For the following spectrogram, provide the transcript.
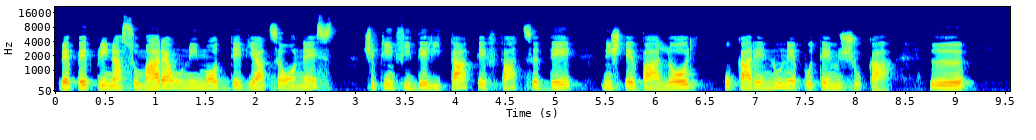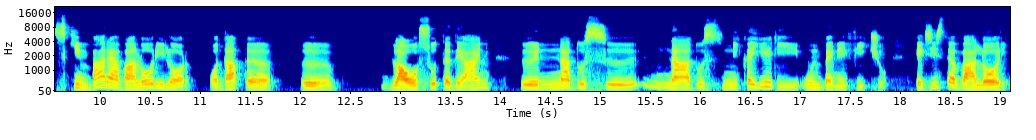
repet, prin asumarea unui mod de viață onest și prin fidelitate față de niște valori cu care nu ne putem juca. Ă, schimbarea valorilor odată ă, la 100 de ani ă, n-a, dus, n-a adus nicăieri un beneficiu. Există valori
